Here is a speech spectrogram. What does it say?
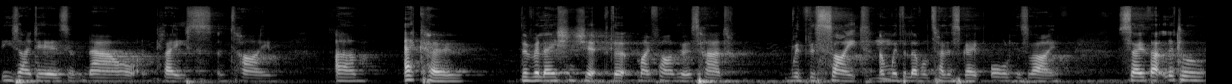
these ideas of now and place and time um, echo the relationship that my father has had with the site and with the Lovell telescope all his life. So that little,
